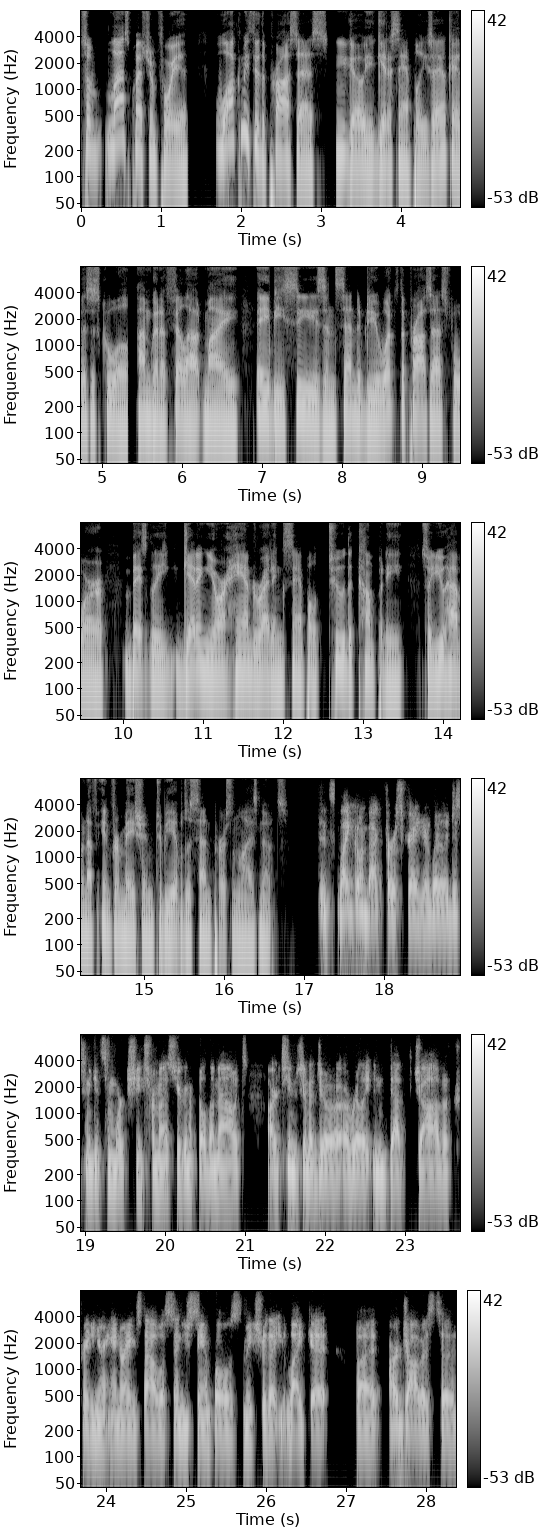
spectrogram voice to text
So, last question for you. Walk me through the process. You go, you get a sample, you say, okay, this is cool. I'm going to fill out my ABCs and send them to you. What's the process for basically getting your handwriting sample to the company so you have enough information to be able to send personalized notes? it's like going back first grade. You're literally just going to get some worksheets from us. You're going to fill them out. Our team's going to do a, really in depth job of creating your handwriting style. We'll send you samples, make sure that you like it. But our job is to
